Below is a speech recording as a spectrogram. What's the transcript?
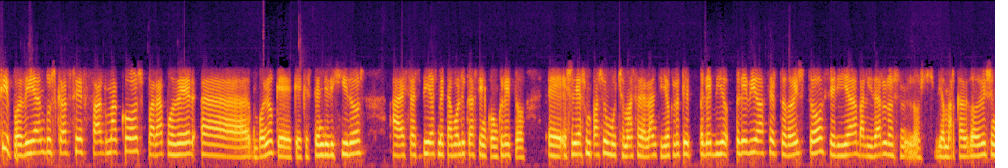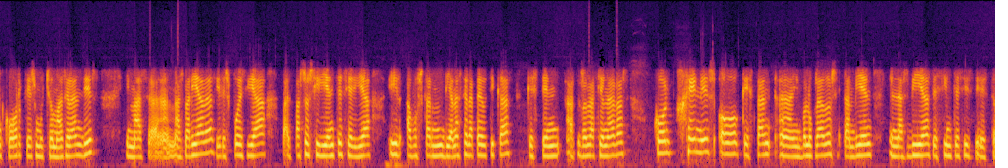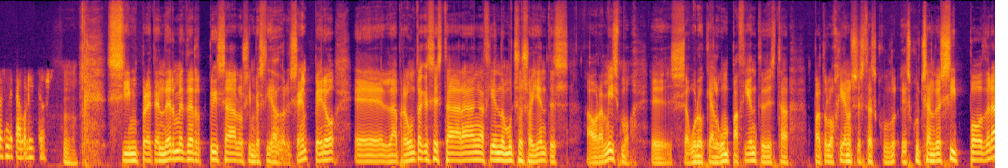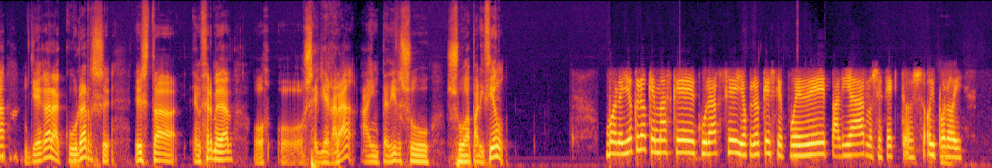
Sí, podrían buscarse fármacos para poder, eh, bueno, que, estén dirigidos a esas vías metabólicas en concreto. Eh, eso ya es un paso mucho más adelante. Yo creo que previo, previo a hacer todo esto sería validar los, los biomarcadores en cohortes mucho más grandes y más, eh, más variadas y después ya el paso siguiente sería ir a buscar dianas terapéuticas que estén relacionadas con genes o que están eh, involucrados también en las vías de síntesis de estos metabolitos. Sin pretender meter prisa a los investigadores, ¿eh? pero eh, la pregunta que se estarán haciendo muchos oyentes ahora mismo, seguro que algún paciente de esta patología nos está escuchando, es si podrá llegar a curarse esta enfermedad o, se llegará a impedir su, su aparición. Bueno, yo creo que más que curarse, yo creo que se puede paliar los efectos hoy por hoy.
